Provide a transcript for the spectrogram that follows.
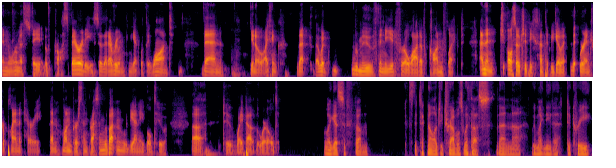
enormous state of prosperity so that everyone can get what they want, then, you know, I think that that would remove the need for a lot of conflict and then to, also to the extent that we go in, that we're interplanetary, then one person pressing the button would be unable to uh, to wipe out the world. Well, I guess if um if the technology travels with us, then uh, we might need a decree,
